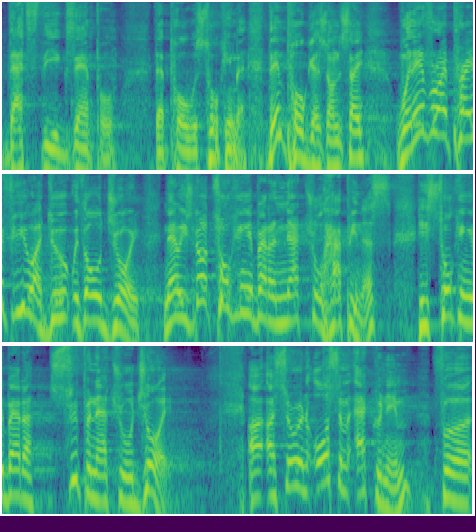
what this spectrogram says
That's the example that Paul was talking about. Then Paul goes on to say, Whenever I pray for you, I do it with all joy. Now, he's not talking about a natural happiness, he's talking about a supernatural joy. Uh, I saw an awesome acronym for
